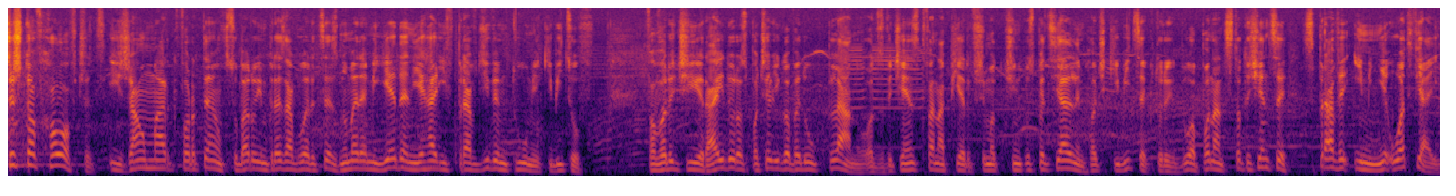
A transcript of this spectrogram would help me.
Krzysztof Hołowczyc i Jean-Marc Fortin w Subaru Impreza WRC z numerem 1 jechali w prawdziwym tłumie kibiców. Faworyci rajdu rozpoczęli go według planu od zwycięstwa na pierwszym odcinku specjalnym, choć kibice, których było ponad 100 tysięcy, sprawy im nie ułatwiali.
